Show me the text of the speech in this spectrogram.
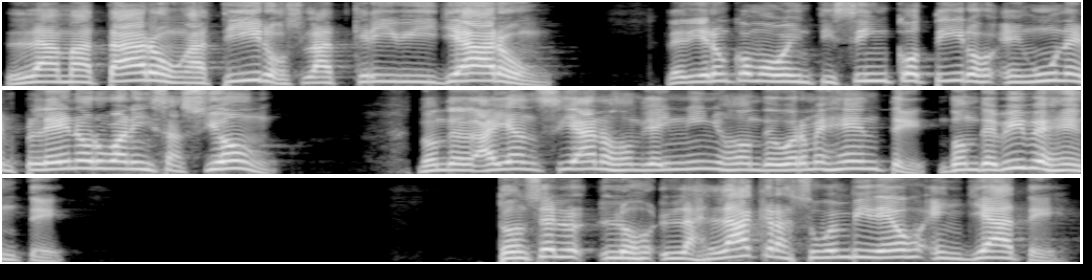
La mataron a tiros, la acribillaron. Le dieron como 25 tiros en una en plena urbanización, donde hay ancianos, donde hay niños, donde duerme gente, donde vive gente. Entonces las lacras suben videos en yate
